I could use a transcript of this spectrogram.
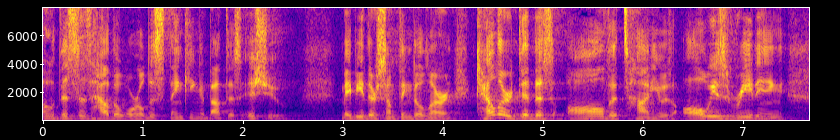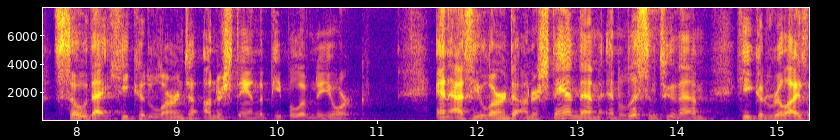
oh, this is how the world is thinking about this issue. Maybe there's something to learn. Keller did this all the time. He was always reading so that he could learn to understand the people of New York. And as he learned to understand them and listen to them, he could realize,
